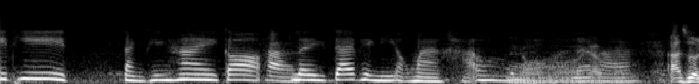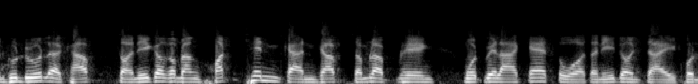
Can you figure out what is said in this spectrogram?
ๆที่ แต่งเพลงให้ก็ค่ะ เลยได้เพลงนี้ออกมาค่ะ โอ้โหนะรับคะผมอะส่วนคุณรุ้แหละครับ ตอนนี้ก็กำลังฮอตเช่นกันครับสำหรับเพลงหมดเวลาแก้ตัวตอนนี้โดนใจคน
